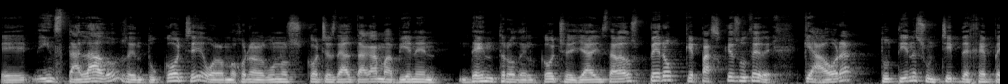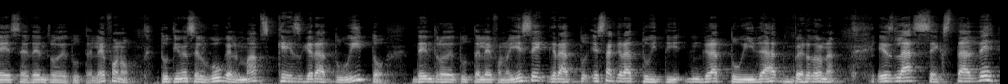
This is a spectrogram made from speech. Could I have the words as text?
eh, instalados en tu coche o a lo mejor en algunos coches de alta gama vienen dentro del coche ya instalados, pero ¿qué pasa? ¿Qué sucede? Que ahora Tú tienes un chip de GPS dentro de tu teléfono. Tú tienes el Google Maps que es gratuito dentro de tu teléfono. Y ese esa gratuidad perdona, es la sexta D,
